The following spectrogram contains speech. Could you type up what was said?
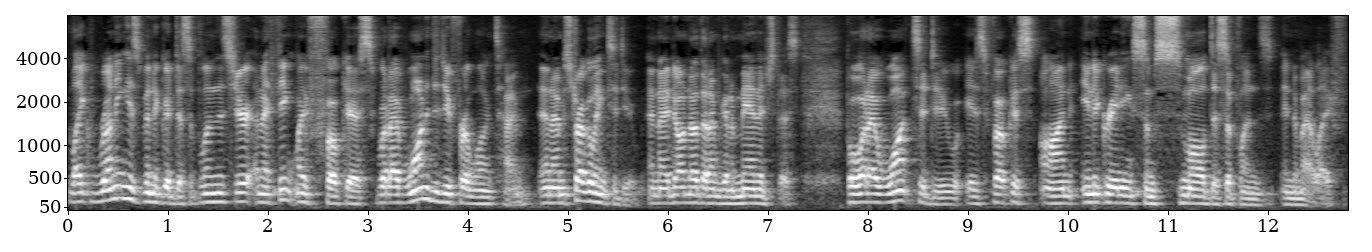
like running has been a good discipline this year and i think my focus what i've wanted to do for a long time and i'm struggling to do and i don't know that i'm going to manage this but what i want to do is focus on integrating some small disciplines into my life.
